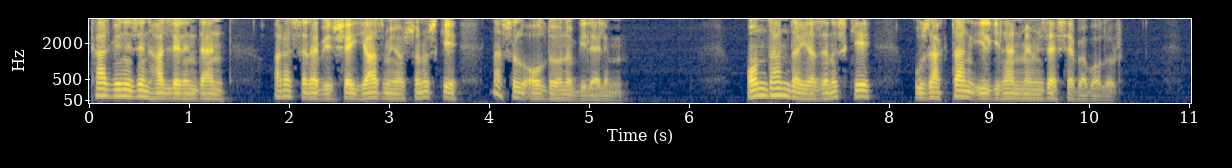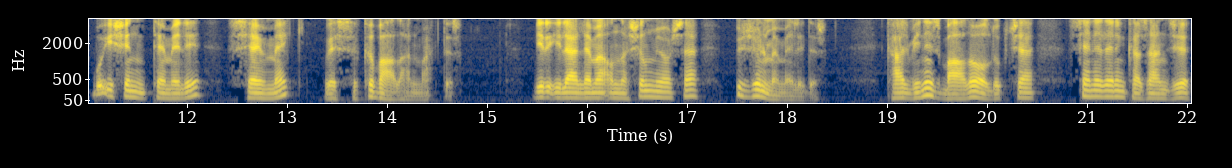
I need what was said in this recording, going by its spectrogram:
Kalbinizin hallerinden ara sıra bir şey yazmıyorsunuz ki nasıl olduğunu bilelim. Ondan da yazınız ki uzaktan ilgilenmemize sebep olur. Bu işin temeli sevmek ve sıkı bağlanmaktır. Bir ilerleme anlaşılmıyorsa üzülmemelidir. Kalbiniz bağlı oldukça senelerin kazancı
